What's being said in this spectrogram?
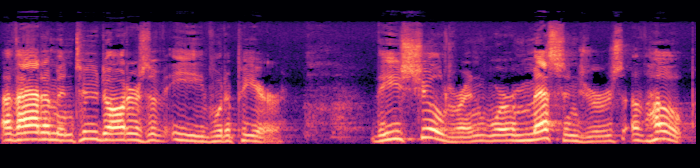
of Adam and two daughters of Eve would appear. These children were messengers of hope.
